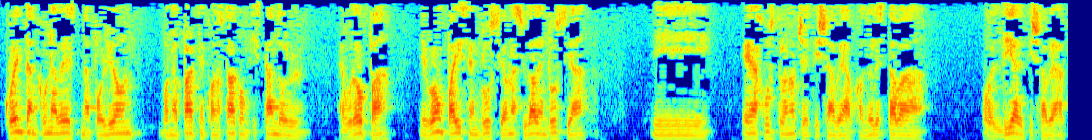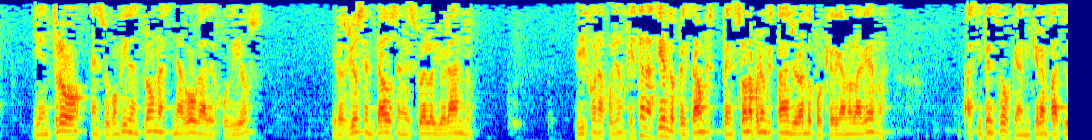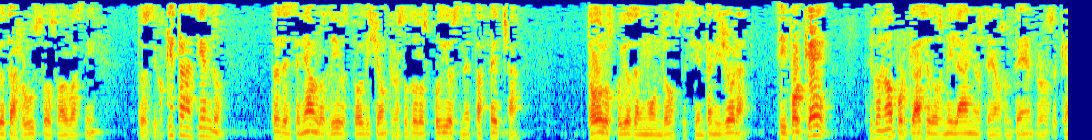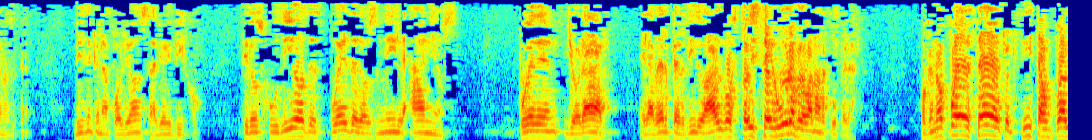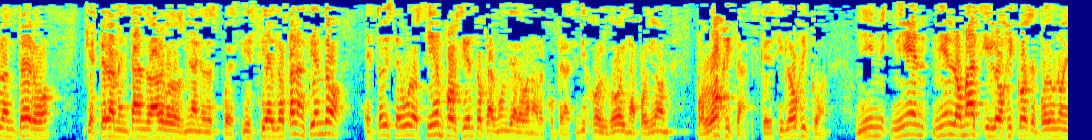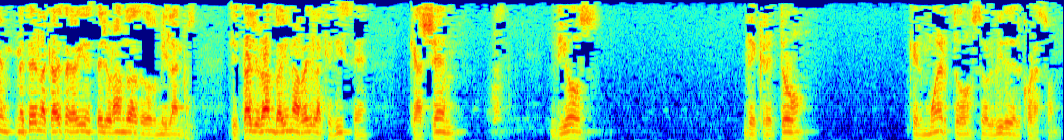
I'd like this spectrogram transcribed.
cuentan que una vez Napoleón Bonaparte, cuando estaba conquistando Europa, llegó a un país en Rusia, una ciudad en Rusia, y era justo la noche de Tisha B'Av, cuando él estaba, o el día de Tisha B'Av, y entró, en su conquista entró a una sinagoga de judíos, y los vio sentados en el suelo llorando. Y dijo Napoleón, ¿qué están haciendo? Pensó Napoleón que estaban llorando porque él ganó la guerra. Así pensó, que, que eran patriotas rusos o algo así. Entonces dijo, ¿qué están haciendo? Entonces le enseñaron los libros, todos dijeron que nosotros los judíos en esta fecha, todos los judíos del mundo se sientan y lloran. ¿Sí? ¿Por qué? Dijo, no, porque hace dos mil años teníamos un templo, no sé qué, no sé qué. Dicen que Napoleón salió y dijo, si los judíos después de dos mil años pueden llorar el haber perdido algo, estoy seguro que lo van a recuperar. Porque no puede ser que exista un pueblo entero que esté lamentando algo dos mil años después. Si, si lo están haciendo, estoy seguro 100% que algún día lo van a recuperar. Si dijo el Goy Napoleón, por lógica, es que es ilógico. Ni, ni, en, ni en lo más ilógico se puede uno meter en la cabeza que alguien esté llorando hace dos mil años. Si está llorando, hay una regla que dice que Hashem, Dios, decretó que el muerto se olvide del corazón.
